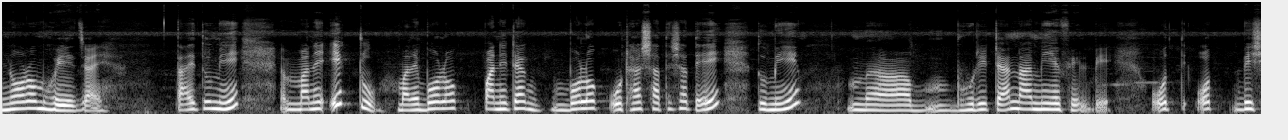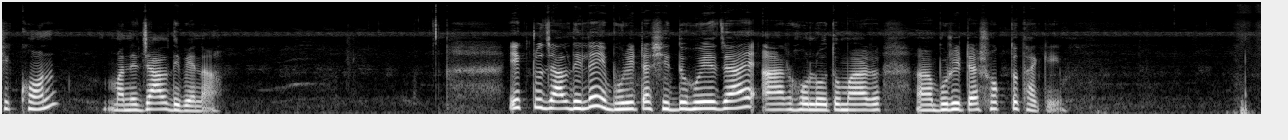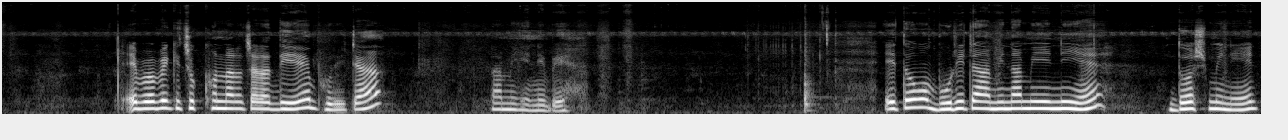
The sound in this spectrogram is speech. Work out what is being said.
নরম হয়ে যায়। তাই তুমি মানে একটু মানে বলক পানিটা বলক ওঠার সাথে সাথেই তুমি ভুঁড়িটা নামিয়ে ফেলবে। অতি বেশিক্ষণ মানে জাল দিবে না। একটু জাল দিলে এই ভুঁড়িটা সিদ্ধ হয়ে যায় আর হলো তোমার ভুঁড়িটা শক্ত থাকে। এভাবে কিছুক্ষণ নাড়াচাড়া দিয়ে ভুঁড়িটা নামিয়ে নেবে। এই তো ভুঁড়িটা আমি নামিয়ে নিয়ে দশ মিনিট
